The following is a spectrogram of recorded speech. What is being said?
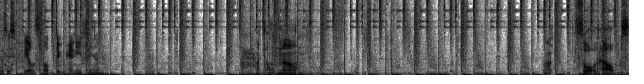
Does this field spell do anything? I don't know. That sort of helps.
